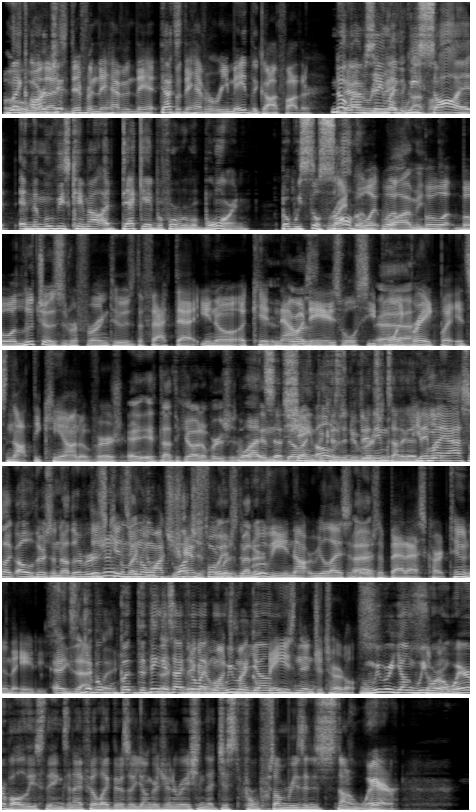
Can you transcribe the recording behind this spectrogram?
Like Well, RJ that's different. They haven't. They That's- but they haven't remade The Godfather. No, They but I'm saying like we saw it, and the movies came out a decade before we were born, but we still saw Right, them. but what, what, Well, I mean- but what, but what Lucho is referring to is the fact that you know a kid was- nowadays will see yeah. Point Break, but it's not the Keanu version. It- It's not the Keanu version. Well, that's And a they're shame because oh, the new they- version's they, not good. They might ask like, "Oh, there's another Those version." kids are like, gonna watch watch it, it's way Transformers the movie and not realize that Uh, there's a badass cartoon in the 80s. Exactly. Yeah, but, but the thing is, I They're feel like when we were Michael young, Bay's Ninja Turtles. when we were young, we were aware of all these things, and I feel like there's a younger generation that just for some reason is just not aware,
